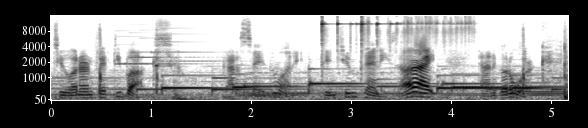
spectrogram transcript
250 bucks. Gotta save the money. Pinching pennies. All right, time to go to work.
